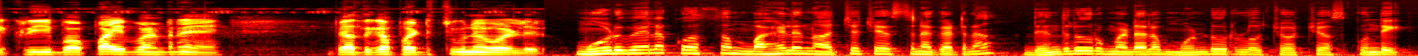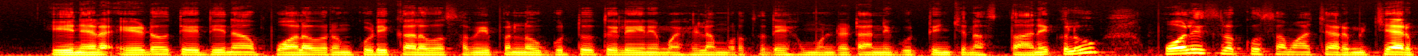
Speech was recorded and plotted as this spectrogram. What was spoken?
ఇక్కడ ఈ బొప్పాయి పంటని పెద్దగా పట్టించుకునేవాళ్ళు లేరు. మూడు వేల కోసం మహిళను హత్య చేసిన ఘటన దెందులూరు మండలం మొండూరులో చోటు చేసుకుంది. ఈ నెల ఏడవ తేదీన పోలవరం కుడికాలువ సమీపంలో గుర్తు తెలియని మహిళ మృతదేహం ఉండటాన్ని గుర్తించిన స్థానికులు పోలీసులకు సమాచారం ఇచ్చారు.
